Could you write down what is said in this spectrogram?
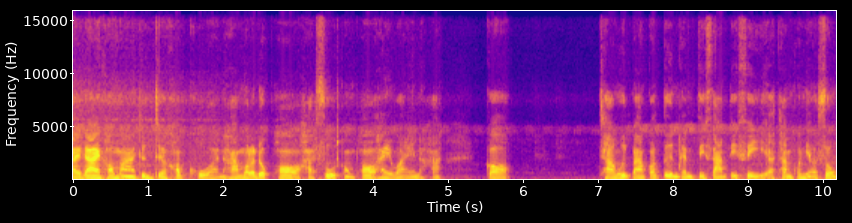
รายได้เข้ามาจนเจือครอบครัวนะคะ มรดกพ่อค่ะ สูตรของพ่อให้ไว้นะคะ ก็เช้ามืดมาก็ตื่นกันตีสามตีสี่ทำข้าวเหนียวส่ง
